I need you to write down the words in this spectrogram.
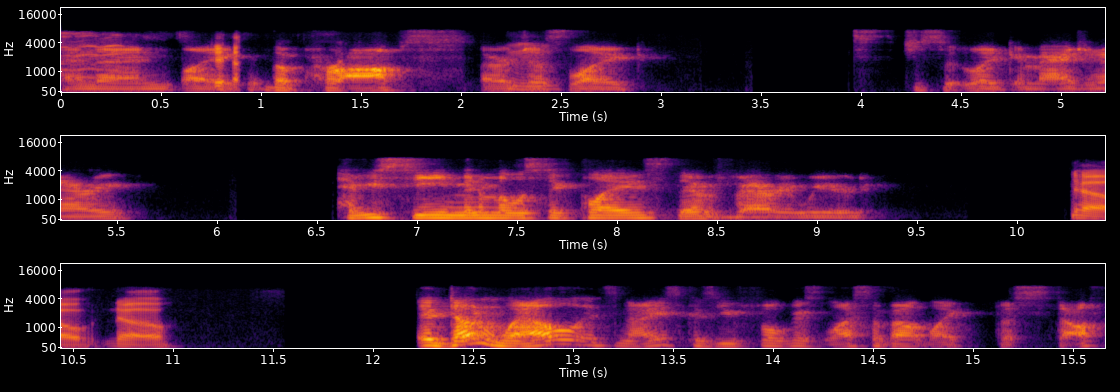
and then like the props are Mhm. just like just like imaginary. Have you seen minimalistic plays? They're very weird. no no If done well, it's nice because you focus less about like the stuff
